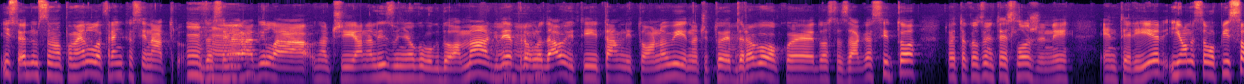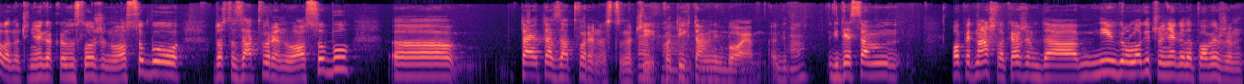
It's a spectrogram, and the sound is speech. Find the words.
isto jednom sam napomenula Franka Sinatru, mm -hmm. da sam ja mhm. radila znači, analizu njegovog doma, gde mm -hmm. prevladavaju ti tamni tonovi, znači to je mhm. drvo koje je dosta zagasito, to je takozvani taj složeni interijer i onda sam opisala znači, njega kao jednu složenu osobu, dosta zatvorenu osobu, uh, ta, ta zatvorenost, znači, mm -hmm. kod tih tamnih boja, gde sam opet našla, kažem, da nije bilo logično njega da povežem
